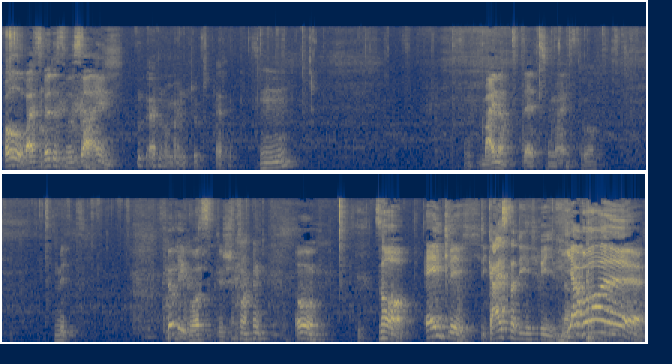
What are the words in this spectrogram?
Oh, was wird es wohl sein? Und einfach noch meine Chips essen. Mhm. Weihnachtsplätzche meinst du? Mit Currywurstgeschmack. Oh, So, endlich! die Geister, die ich rief. Jawohl!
